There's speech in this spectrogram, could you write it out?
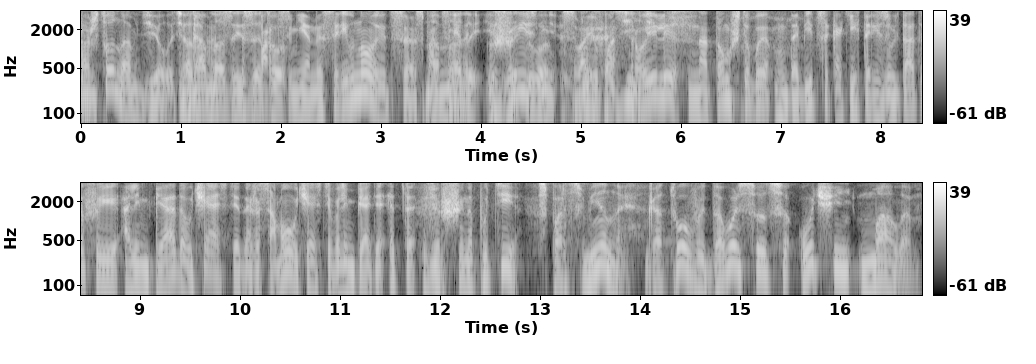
а что нам делать? А да, нам надо из этого... Спортсмены соревнуются. Спортсмены нам надо из жизнь свою выходить. построили на том, чтобы добиться каких-то результатов. И Олимпиада, участие, даже само участие в Олимпиаде, это вершина пути. Спортсмены готовы довольствоваться очень малым.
